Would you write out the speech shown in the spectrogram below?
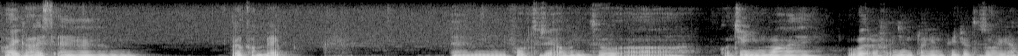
hi guys and welcome back. And for today I want to uh, continue my Google Earth Engine plugin video tutorial.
